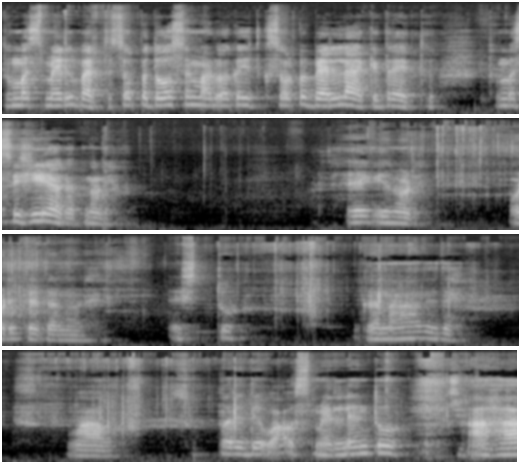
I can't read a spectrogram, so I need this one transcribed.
ತುಂಬ ಸ್ಮೆಲ್ ಬರ್ತದೆ ಸ್ವಲ್ಪ ದೋಸೆ ಮಾಡುವಾಗ ಇದಕ್ಕೆ ಸ್ವಲ್ಪ ಬೆಲ್ಲ ಹಾಕಿದರೆ ಆಯಿತು. ತುಂಬ ಸಿಹಿ ಆಗತ್ತೆ ನೋಡಿ. ಹೇಗೆ ನೋಡಿ? ಹೊಡಿತೈತೆ ನೋಡಿ? ಎಷ್ಟು ಘನಾದಿದೆ ವಾವ್. ಸೂಪರ್ ಇದೆ. ವಾವ್ ಸ್ಮೆಲ್ ಅಂತೂ. ಆಹಾ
